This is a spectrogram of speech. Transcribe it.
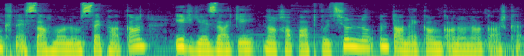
ինքն է սահմանում սեփական իր եզակի նախապատվությունն ու ընտանեկան կանոնակարգը։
